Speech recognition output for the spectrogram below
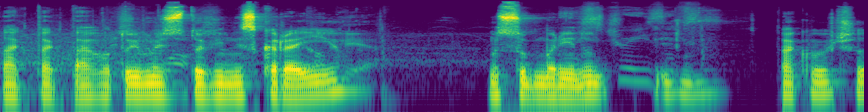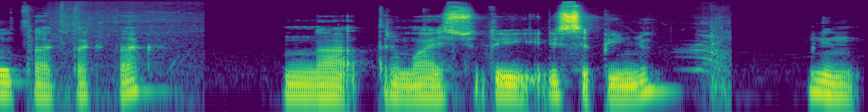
Так, так, так, готуємось до війни з Кореєю. Ми субмаріну так вивчили, так, так, так. На, тримай сюди лісопільню. Блін,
